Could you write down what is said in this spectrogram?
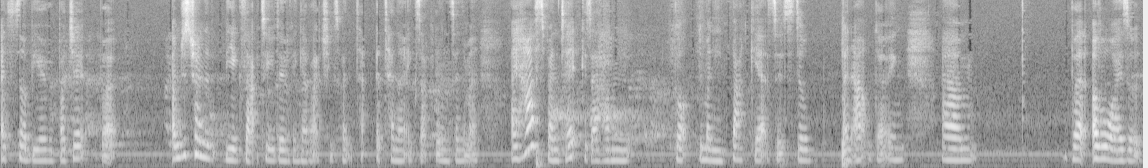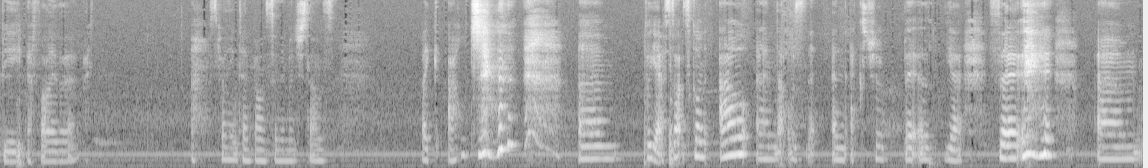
I'd still be over budget but I'm just trying to be exact so you don't think I've actually spent a tenner exactly in cinema. I have spent it because I haven't got the money back yet so it's still an outgoing um, but otherwise it would be a fiver. Spending £10 cinema just sounds like ouch. um, but yes that's gone out and that was an extra bit of yeah so um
